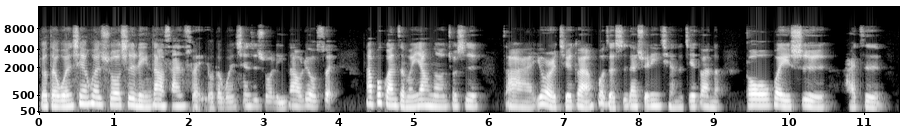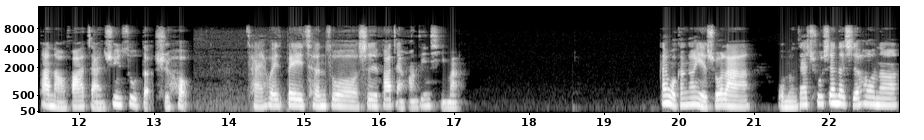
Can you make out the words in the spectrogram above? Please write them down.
有的文献会说是零到三岁，有的文献是说零到六岁。那不管怎么样呢，就是在幼儿阶段或者是在学龄前的阶段呢，都会是孩子大脑发展迅速的时候。才会被称作是发展黄金期嘛。但我刚刚也说啦，我们在出生的时候呢，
